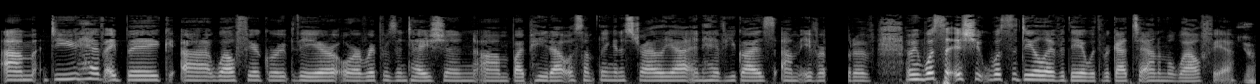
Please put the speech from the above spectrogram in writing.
Um, do you have a big uh, welfare group there or a representation um, by PETA or something in Australia? And have you guys um, ever sort of? I mean, what's the issue? What's the deal over there with regard to animal welfare? Yeah.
